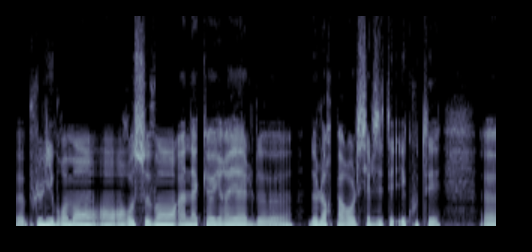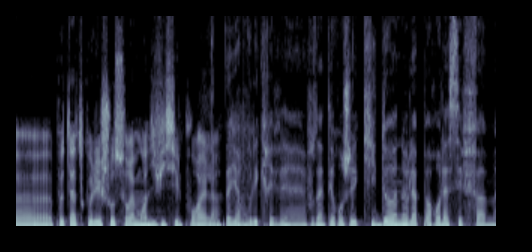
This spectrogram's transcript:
euh, plus librement, en, recevant un accueil réel de, de leurs paroles, si elles étaient écoutées, euh, peut-être que les choses seraient moins difficiles pour elles. D'ailleurs, vous l'écrivez, hein, vous interrogez qui donne la parole à ces femmes,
